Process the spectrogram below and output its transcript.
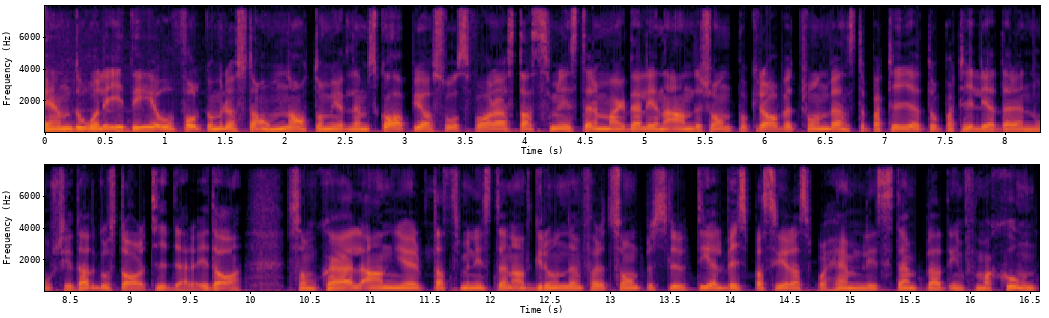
En dålig idé att folkomrösta om NATO-medlemskap, ja så svarar statsminister Magdalena Andersson på kravet från Vänsterpartiet och partiledaren Nooshi Dadgostar tidigare idag. Som skäl anger statsministern att grunden för ett sådant beslut delvis baseras på hemligstämplad information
